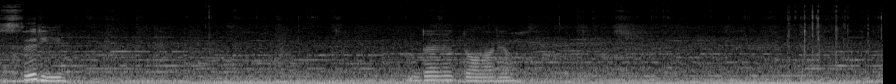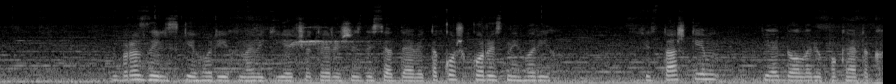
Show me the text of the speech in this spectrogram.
сирі. 9 доларів. Бразильський горіх навіть є 4,69. Також корисний горіх. Фісташки 5 доларів пакетик.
